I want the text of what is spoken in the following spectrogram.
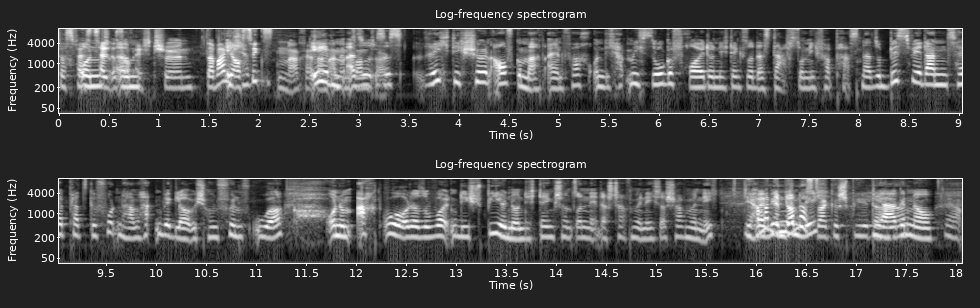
Das Festzelt Und, ist auch ähm, echt schön. Da waren ich auch Sixten nachher Eben, also Sonntag. es ist richtig schön aufgemacht einfach und ich habe mich so gefreut und ich denke so, das darfst du nicht verpassen. Also bis wir dann einen Zeltplatz gefunden haben, hatten wir glaube ich schon 5 Uhr und um 8 Uhr oder so wollten die spielen und ich denke schon so, nee, das schaffen wir nicht, das schaffen wir nicht. Die Weil haben an wir dem nämlich- Donnerstag gespielt. da, Ja, ne? genau. Ja.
